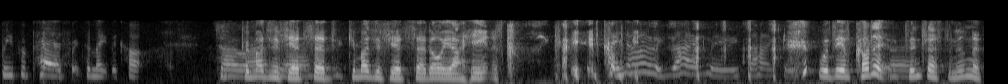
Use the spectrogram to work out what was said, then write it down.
be prepared for it to make the cut. So Can you imagine uh, if you had said? Can you imagine if you had said, "Oh yeah, I hate this." I hate I know exactly, exactly. Would they have cut it? It's Uh, interesting, isn't it?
